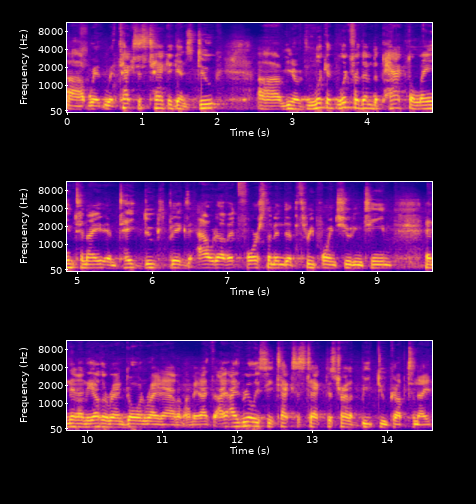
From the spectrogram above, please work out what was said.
uh, with with Texas Tech against Duke. Uh, you know, look at look for them to pack the lane tonight and take Duke's bigs out of it, force them into a three point shooting team, and then on the other end going right at them. I mean, I, I really see Texas Tech just trying to beat Duke up tonight.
